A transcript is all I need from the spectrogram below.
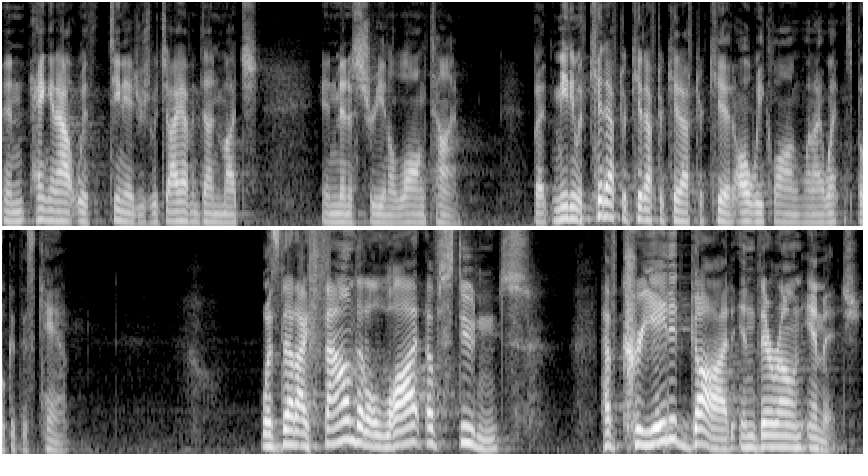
in hanging out with teenagers, which I haven't done much in ministry in a long time, but meeting with kid after kid after kid after kid all week long when I went and spoke at this camp, was that I found that a lot of students have created God in their own image.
